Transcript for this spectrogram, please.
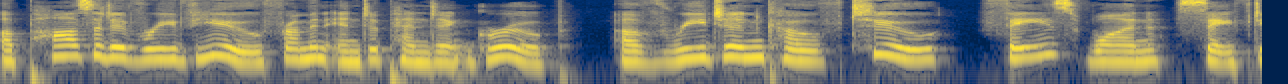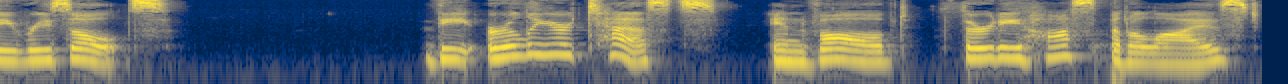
a positive review from an independent group of REGN-COV2 Phase 1 safety results. The earlier tests involved 30 hospitalized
